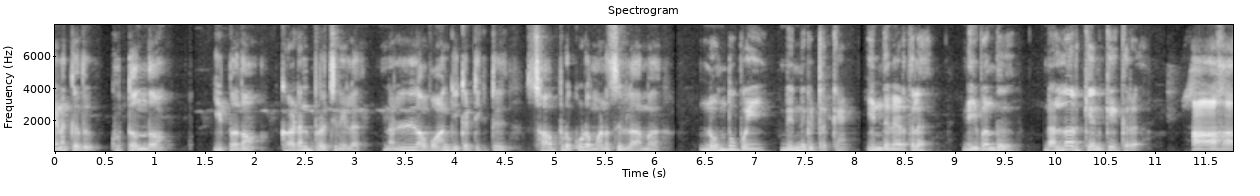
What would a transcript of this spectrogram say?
எனக்கு அது குத்தம்தான். இப்போ தான் கடன் பிரச்சனையில் நல்லா வாங்கி கட்டிக்கிட்டு சாப்பிடக்கூட மனசு இல்லாமல் நொந்து போய் நின்றுக்கிட்டு இருக்கேன் இந்த நேரத்தில் நீ வந்து நல்லா இருக்கேன்னு கேட்குற ஆஹா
